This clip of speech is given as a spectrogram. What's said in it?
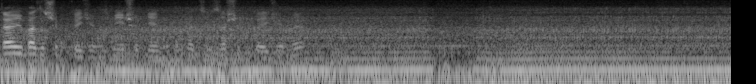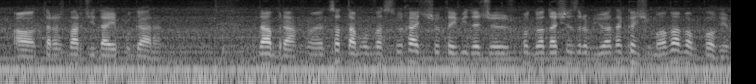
To chyba za szybko jedziemy, zmniejszę biegu, trochę coś za szybko jedziemy. O, teraz bardziej daje pogara. Dobra, e, co tam u was słychać? Tutaj widać, że już pogoda się zrobiła taka zimowa, wam powiem.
